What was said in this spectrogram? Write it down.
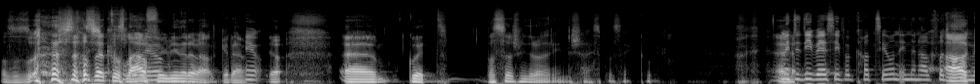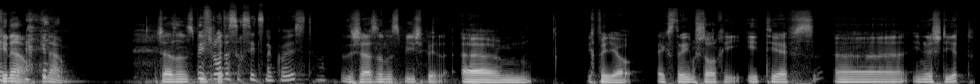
Also so, so sollte das cool, laufen ja. in meiner Welt. Genau. Ja. Ja. Ähm, gut. Was sollst du mich daran erinnern? Scheiß Prosecco. wirklich. Äh, Mit der Diversifikation innerhalb von der ah, Familie. genau, genau. Das ist ein Ich bin froh, Beispiel- dass ich es jetzt noch gewusst habe. das ist auch so ein Beispiel. Ähm, ich bin ja extrem stark in ETFs äh, investiert.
